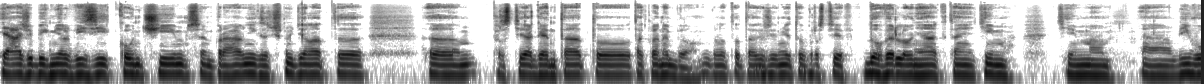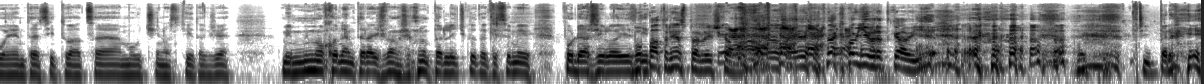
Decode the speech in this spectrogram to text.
já, že bych měl vizi, končím, jsem právník, začnu dělat eh, eh, prostě agenta, to takhle nebylo. Bylo to tak, že mě to prostě dovedlo nějak tím, tím eh, vývojem té situace a mou činnosti, takže Mimochodem, teda, když vám řeknu perličku, taky se mi podařilo jezdit. Opatrně s perličkama, to je takový vrtkavý. Při první,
